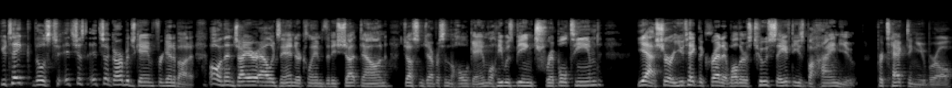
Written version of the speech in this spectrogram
You take those two, it's just, it's a garbage game. Forget about it. Oh, and then Jaire Alexander claims that he shut down Justin Jefferson the whole game while he was being triple teamed. Yeah, sure. You take the credit while there's two safeties behind you protecting you, bro.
